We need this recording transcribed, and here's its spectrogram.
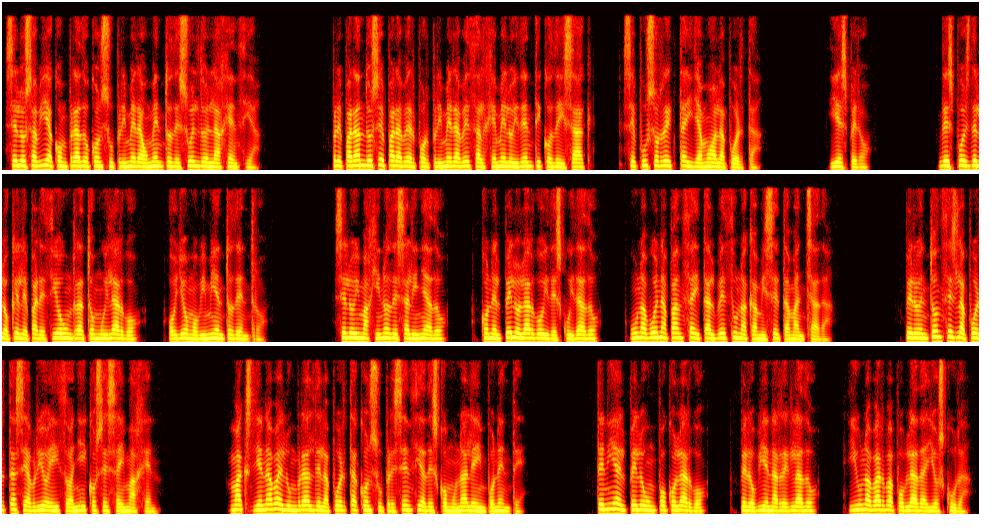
Se los había comprado con su primer aumento de sueldo en la agencia. Preparándose para ver por primera vez al gemelo idéntico de Isaac, se puso recta y llamó a la puerta. Y esperó. Después de lo que le pareció un rato muy largo, oyó movimiento dentro. Se lo imaginó desaliñado, con el pelo largo y descuidado, una buena panza y tal vez una camiseta manchada. Pero entonces la puerta se abrió e hizo añicos esa imagen. Max llenaba el umbral de la puerta con su presencia descomunal e imponente. Tenía el pelo un poco largo, pero bien arreglado, y una barba poblada y oscura.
